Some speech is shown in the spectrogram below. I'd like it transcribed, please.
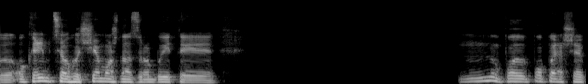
окрім цього, ще можна зробити, ну, по- по-перше,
